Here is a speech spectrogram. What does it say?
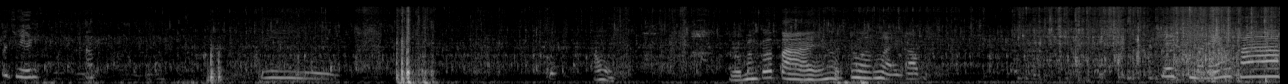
ก็เชนครับอืมเอ้าเดี๋ยวมันก็ตายนะตัวใหม่ครับเล่นมาแล้วครับ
